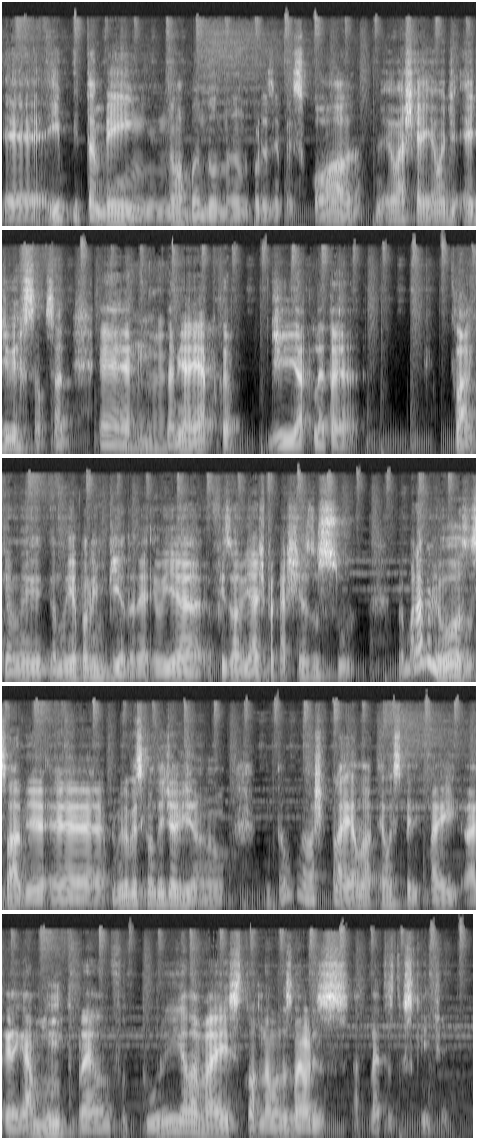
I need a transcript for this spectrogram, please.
é, e, e, também não abandonando, por exemplo, a escola, eu acho que é, uma, é diversão, sabe? É, uhum. Na minha época de atleta, claro que eu não, eu não ia para a Olimpíada, né? Eu ia, eu fiz uma viagem para Caxias do Sul. Foi maravilhoso, sabe? É, é, a primeira vez que eu andei de avião. Então, eu acho que para ela é uma vai agregar muito para ela no futuro e ela vai se tornar uma das maiores atletas do skate aí.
